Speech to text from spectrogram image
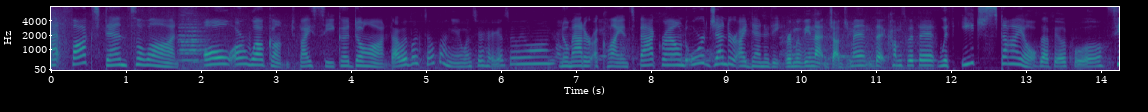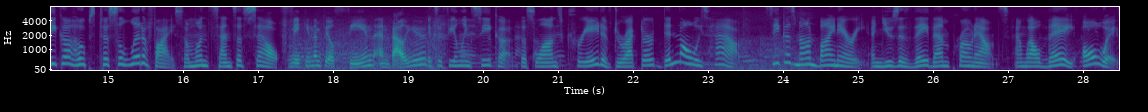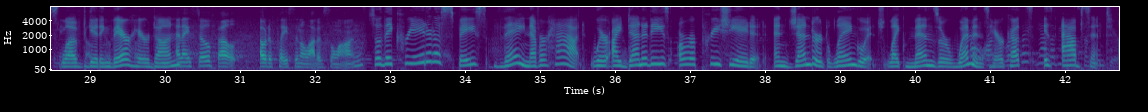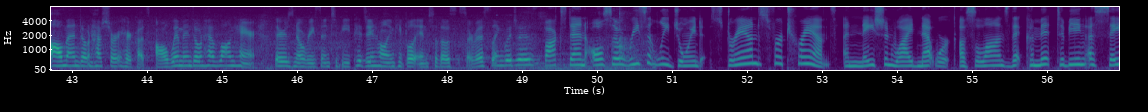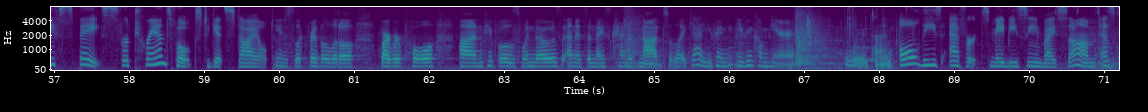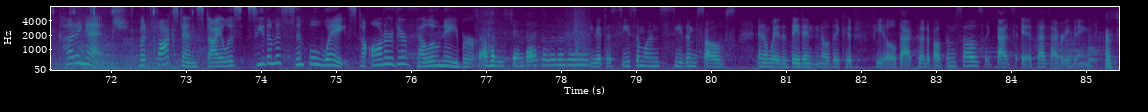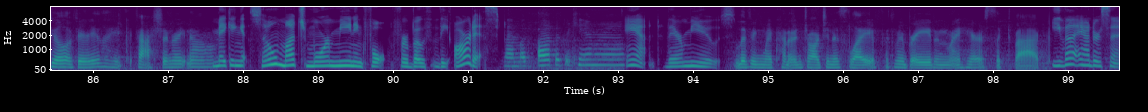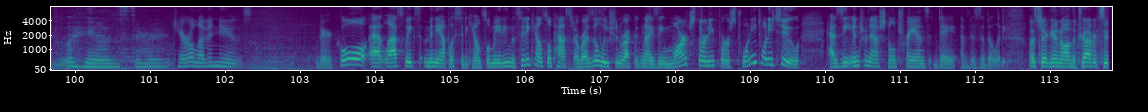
At Fox Den Salon, all are welcomed by Sika Dawn. That would look dope on you once your hair gets really long. No matter a client's background or gender identity, Removing that judgment that comes with it. with each style, Does that feel cool? Sika hopes to solidify someone's sense of self. Making them feel seen and valued. It's a feeling Sika, the salon's creative director, didn't always have. Sika's non binary and uses they them pronouns. And while they always loved getting their hair done, and I still felt out of place in a lot of salons. so they created a space they never had, where identities are appreciated and gendered language, like men's or women's oh, haircuts, is absent. All men don't have short haircuts. All women don't have long hair. There is no reason to be pigeonholing people into those service languages. Fox Den also recently joined Strands for Trans, a nationwide network of salons that commit to being a safe space for trans folks to get styled. You just look for the little barber pole on people's windows and it's a nice kind of nod to like, yeah, you can you can come here. Weird time. All these efforts may be seen by some as cutting edge, but Fox Den stylists see them as simple ways to honor their fellow neighbor. I'll have you stand back a little bit. You get to see someone see themselves in a way that they didn't know they could feel that good about themselves. Like that's it. That's everything. I feel very like fashion right now. Making it so much more meaningful for both the artist And look up at the camera. and their muse. Living my kind of androgynous life with my braid and my hair slicked back. Eva Anderson, My hands dirty. KARE 11 News. Very cool. At last week's Minneapolis City Council meeting, the City Council passed a resolution recognizing March 31st, 2022 as the International Trans Day of Visibility. Let's check in on the traffic situation.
